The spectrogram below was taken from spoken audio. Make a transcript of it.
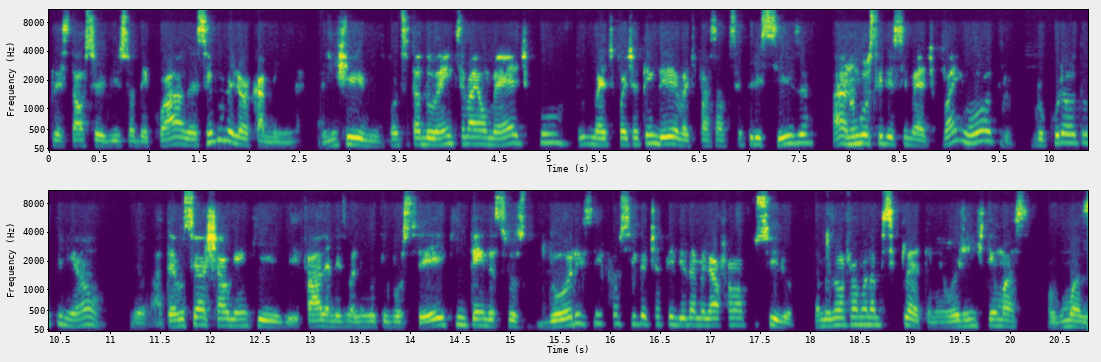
prestar o serviço adequado é sempre o melhor caminho, né? A gente, quando você está doente, você vai ao médico, o médico vai te atender, vai te passar o que você precisa. Ah, não gostei desse médico. Vai em outro, procura outra opinião. Entendeu? Até você achar alguém que fale a mesma língua que você e que entenda as suas dores e consiga te atender da melhor forma possível. Da mesma forma na bicicleta, né? Hoje a gente tem umas, algumas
